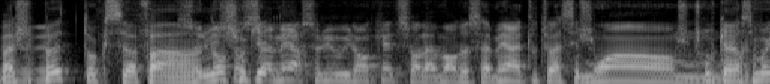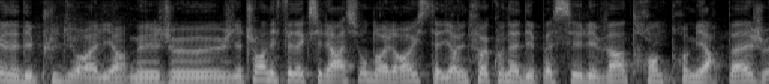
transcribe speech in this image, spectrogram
Bah, je sais Euh, pas tant que ça. Enfin, celui non, sur sa mère, celui où il enquête sur la mort de sa mère et tout, tu vois, c'est moins. Je trouve moment, il y en a des plus durs à lire. Mais je- il y a toujours un effet d'accélération dans Elroy. C'est-à-dire, une fois qu'on a dépassé les 20-30 premières pages,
